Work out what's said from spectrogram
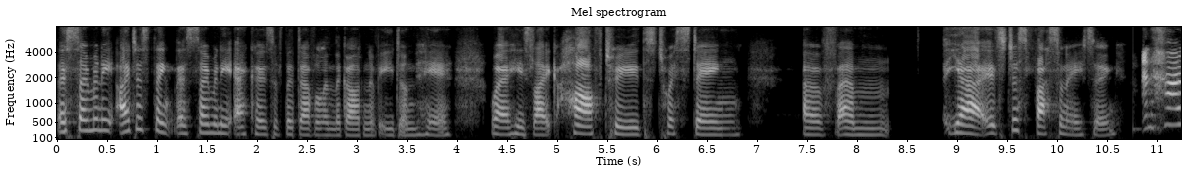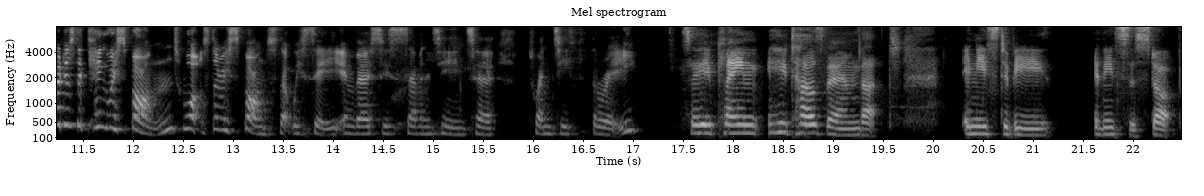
There's so many, I just think there's so many echoes of the devil in the Garden of Eden here, where he's like half truths, twisting of, um, yeah, it's just fascinating. And how does the king respond? What's the response that we see in verses 17 to 23? So he plain he tells them that it needs to be it needs to stop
